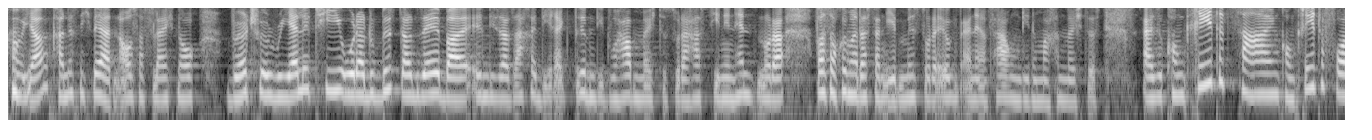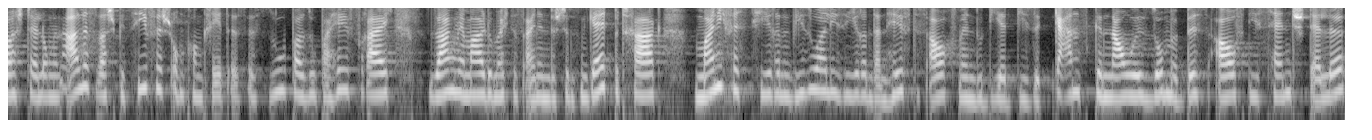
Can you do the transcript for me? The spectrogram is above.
ja, kann es nicht werden, außer vielleicht noch Virtual Reality oder du bist dann selber in dieser Sache direkt drin, die du haben möchtest oder hast die in den Händen oder was auch immer das dann eben ist oder irgendeine Erfahrung, die du machen möchtest. Also konkrete Zahlen, konkrete Vorstellungen, alles, was spezifisch und konkret ist, ist super, super hilfreich. Sagen wir mal, du möchtest einen bestimmten Geldbetrag manifestieren, visualisieren, dann hilft es auch, wenn du dir diese ganz genaue Summe bis auf die Centstelle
